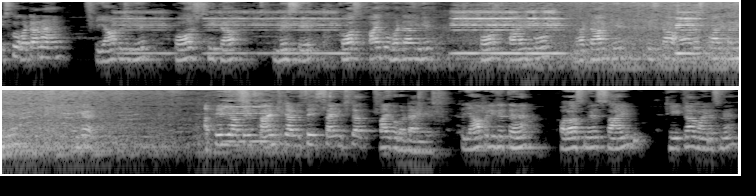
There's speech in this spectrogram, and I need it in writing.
इसको घटाना है। तो यहाँ पे देखिए कॉस थीटा में से कॉस फाइव को घटाएँगे। कॉस फाइव को घटा के इसका होल स्क्वायर करेंगे। ठीक है? अब फिर यहाँ पे साइन थीटा में से साइन थीटा फाइव को घटाएँगे। तो यहाँ पे लिख देते हैं प्लस में साइन थीटा माइनस में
